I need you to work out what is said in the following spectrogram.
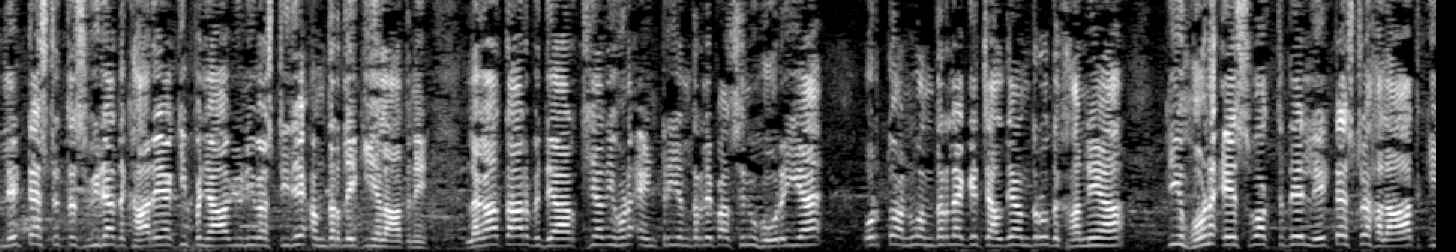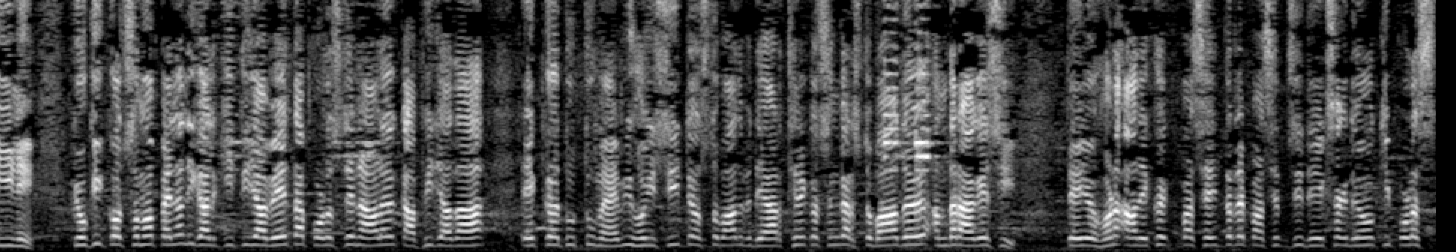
ਲੇਟੈਸਟ ਤਸਵੀਰਾਂ ਦਿਖਾ ਰਹੇ ਹਾਂ ਕਿ ਪੰਜਾਬ ਯੂਨੀਵਰਸਿਟੀ ਦੇ ਅੰਦਰਲੇ ਕੀ ਹਾਲਾਤ ਨੇ। ਲਗਾਤਾਰ ਵਿਦਿਆਰਥੀਆਂ ਦੀ ਹੁਣ ਐਂਟਰੀ ਅੰਦਰਲੇ ਪਾਸੇ ਨੂੰ ਹੋ ਰਹੀ ਹੈ। ਔਰ ਤੁਹਾਨੂੰ ਅੰਦਰ ਲੈ ਕੇ ਚੱਲਦੇ ਹਾਂ, ਅੰਦਰੋਂ ਦਿਖਾਣੇ ਆ ਕਿ ਹੁਣ ਇਸ ਵਕਤ ਦੇ ਲੇਟੈਸਟ ਹਾਲਾਤ ਕੀ ਨੇ। ਕਿਉਂਕਿ ਕੁਝ ਸਮਾਂ ਪਹਿਲਾਂ ਦੀ ਗੱਲ ਕੀਤੀ ਜਾਵੇ ਤਾਂ ਪੁਲਿਸ ਦੇ ਨਾਲ ਕਾਫੀ ਜ਼ਿਆਦਾ ਇੱਕ ਤੂਤੂ ਮੈਂ ਵੀ ਹੋਈ ਸੀ ਤੇ ਉਸ ਤੋਂ ਬਾਅਦ ਵਿਦਿਆਰਥੀ ਨੇ ਕੁਝ ਸੰਘਰਸ਼ ਤੋਂ ਬਾਅਦ ਅੰਦਰ ਆ ਗਏ ਸੀ। ਤੇ ਹੁਣ ਆ ਦੇਖੋ, ਇੱਕ ਪਾਸੇ, ਇਧਰਲੇ ਪਾਸੇ ਤੁਸੀਂ ਦੇਖ ਸਕਦੇ ਹੋ ਕਿ ਪੁਲਿਸ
